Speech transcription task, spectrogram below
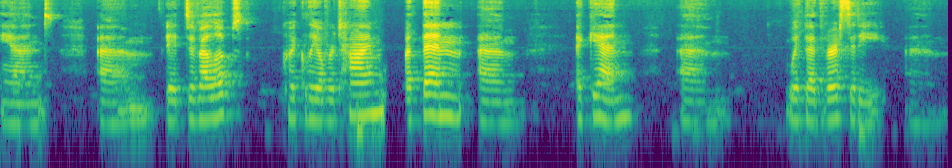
And um, it developed quickly over time. But then um, again, um, with adversity, um,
